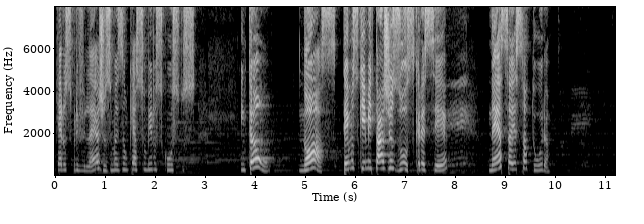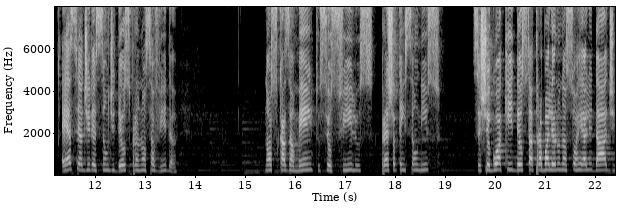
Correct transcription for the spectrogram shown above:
Quer os privilégios, mas não quer assumir os custos. Então, nós temos que imitar Jesus, crescer nessa estatura. Essa é a direção de Deus para a nossa vida. Nosso casamento, seus filhos, preste atenção nisso. Você chegou aqui, Deus está trabalhando na sua realidade.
